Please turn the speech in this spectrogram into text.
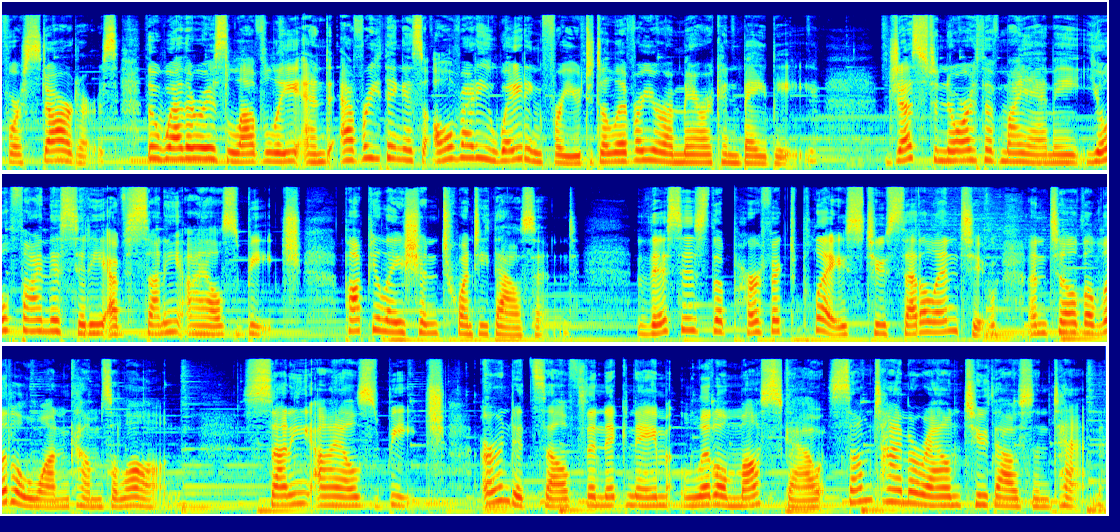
For starters, the weather is lovely and everything is already waiting for you to deliver your American baby. Just north of Miami, you'll find the city of Sunny Isles Beach, population 20,000. This is the perfect place to settle into until the little one comes along. Sunny Isles Beach earned itself the nickname Little Moscow sometime around 2010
